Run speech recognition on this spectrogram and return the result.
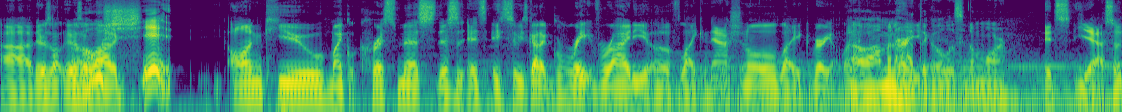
Uh, there's a there's a oh, lot of shit. on cue Michael Christmas. This is it's, it's so he's got a great variety of like national like very like oh, I'm gonna very, have to go listen to more. It's yeah so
